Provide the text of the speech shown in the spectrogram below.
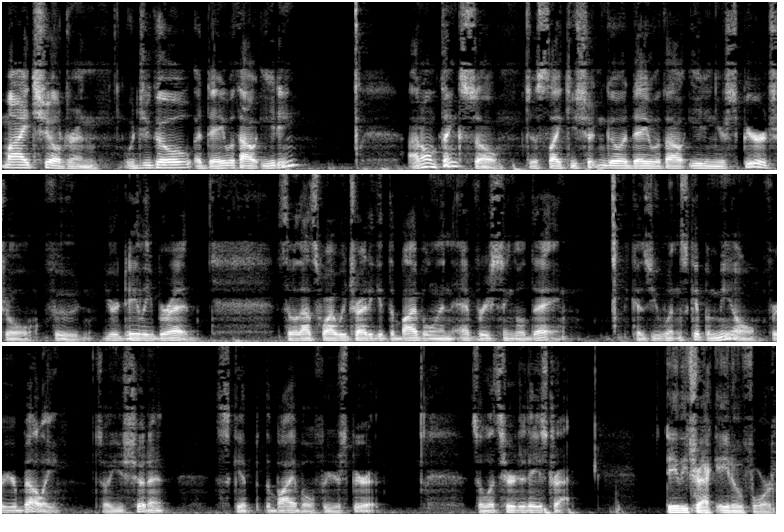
My children, would you go a day without eating? I don't think so. Just like you shouldn't go a day without eating your spiritual food, your daily bread. So that's why we try to get the Bible in every single day because you wouldn't skip a meal for your belly. So you shouldn't skip the Bible for your spirit. So let's hear today's tract. Daily tract 804,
